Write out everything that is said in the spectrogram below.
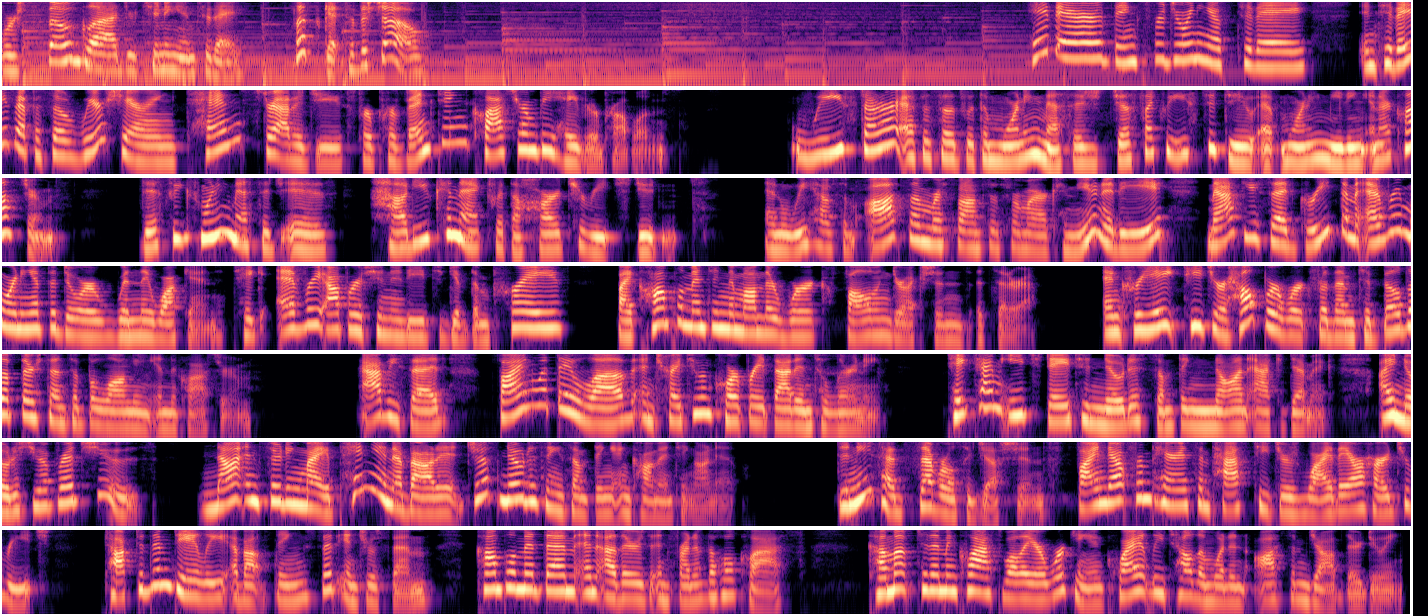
We're so glad you're tuning in today. Let's get to the show. Hey there, thanks for joining us today. In today's episode, we're sharing 10 strategies for preventing classroom behavior problems. We start our episodes with a morning message just like we used to do at morning meeting in our classrooms. This week's morning message is How do you connect with a hard to reach student? And we have some awesome responses from our community. Matthew said, Greet them every morning at the door when they walk in. Take every opportunity to give them praise by complimenting them on their work, following directions, etc and create teacher helper work for them to build up their sense of belonging in the classroom. Abby said, Find what they love and try to incorporate that into learning. Take time each day to notice something non academic. I notice you have red shoes. Not inserting my opinion about it, just noticing something and commenting on it. Denise had several suggestions. Find out from parents and past teachers why they are hard to reach. Talk to them daily about things that interest them. Compliment them and others in front of the whole class. Come up to them in class while they are working and quietly tell them what an awesome job they're doing.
